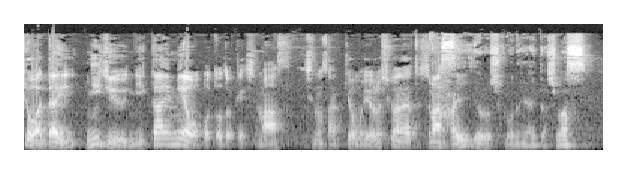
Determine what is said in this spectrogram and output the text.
今日は第22回目をお届けします。石野さん今日もよろしくお願いいたします。はいよろしくお願いいたします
